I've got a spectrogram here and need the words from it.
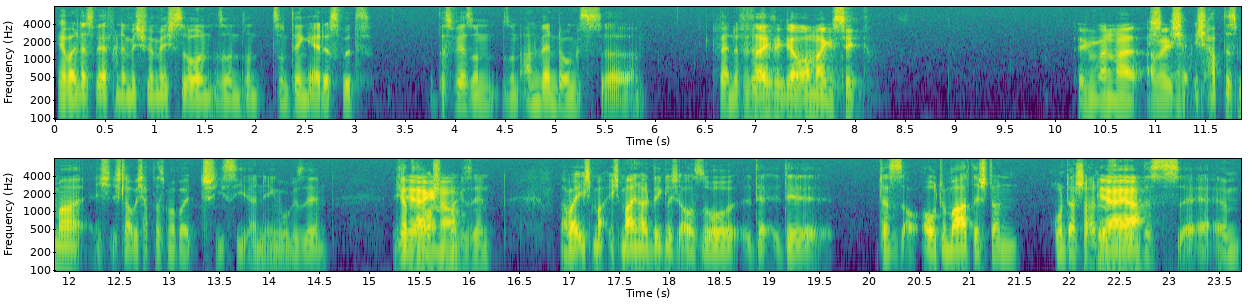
Ja, weil das wäre nämlich für mich so, so, so, so ein Ding, ey, das wird, das wäre so ein, so ein Anwendungs-Benefit. Äh, das habe ich dir, glaube auch mal geschickt. Irgendwann mal. Aber ich ich, ich habe das mal, ich, ich glaube, ich habe das mal bei GCN irgendwo gesehen. Ich habe ja, das auch genau. schon mal gesehen. Aber ich, ich meine halt wirklich auch so, der, der, dass es automatisch dann runterschaltet. Ja, ja. Das, äh, ähm,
